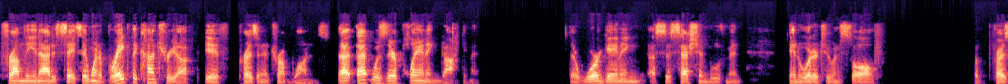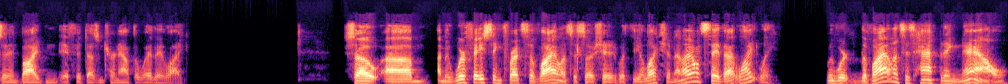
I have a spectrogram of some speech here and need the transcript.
from the United States. They want to break the country up if President Trump wins. That that was their planning document. They're wargaming a secession movement in order to install President Biden if it doesn't turn out the way they like. So, um, I mean, we're facing threats of violence associated with the election, and I don't say that lightly. We were, the violence is happening now,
